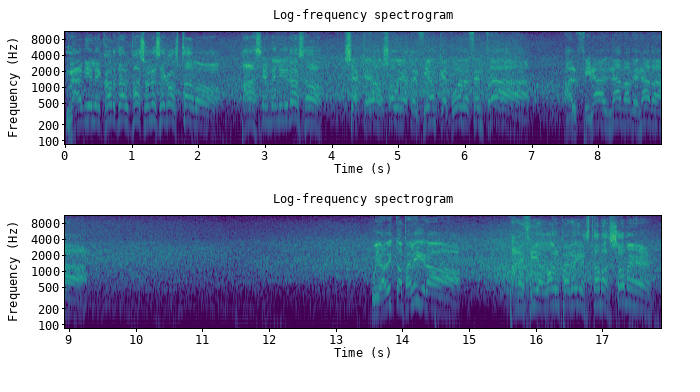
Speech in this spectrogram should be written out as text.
Nadie le corta el paso en ese costado. Pase peligroso. Se ha quedado solo y atención que puede centrar. Al final nada de nada. Cuidadito, peligro. Parecía gol, pero ahí estaba Sommer.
